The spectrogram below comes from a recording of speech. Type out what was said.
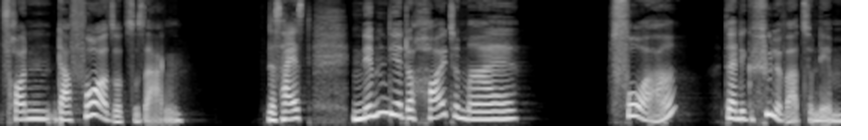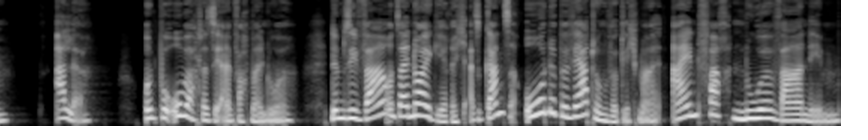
von davor sozusagen. Das heißt, nimm dir doch heute mal vor, deine Gefühle wahrzunehmen. Alle. Und beobachte sie einfach mal nur. Nimm sie wahr und sei neugierig. Also ganz ohne Bewertung wirklich mal. Einfach nur wahrnehmen.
